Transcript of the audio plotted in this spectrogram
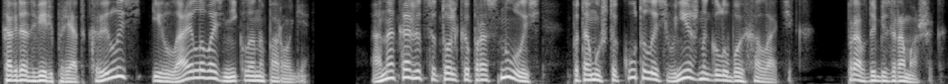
когда дверь приоткрылась, и Лайла возникла на пороге. Она, кажется, только проснулась, потому что куталась в нежно-голубой халатик. Правда, без ромашек.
